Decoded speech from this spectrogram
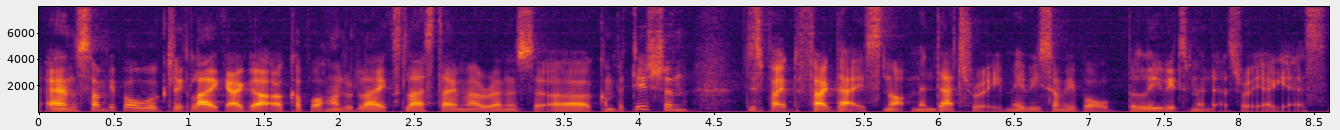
And some people will click like. I got a couple hundred likes last time I ran a uh, competition, despite the fact that it's not mandatory. Maybe some people believe it's mandatory, I guess.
